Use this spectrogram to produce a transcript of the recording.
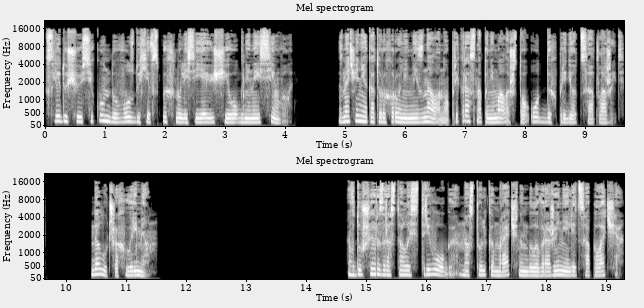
В следующую секунду в воздухе вспыхнули сияющие огненные символы, значения которых Рони не знала, но прекрасно понимала, что отдых придется отложить. До лучших времен. В душе разрасталась тревога, настолько мрачным было выражение лица палача.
